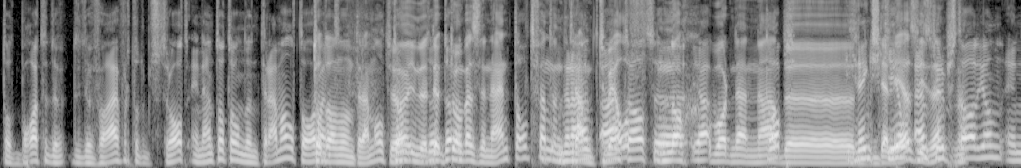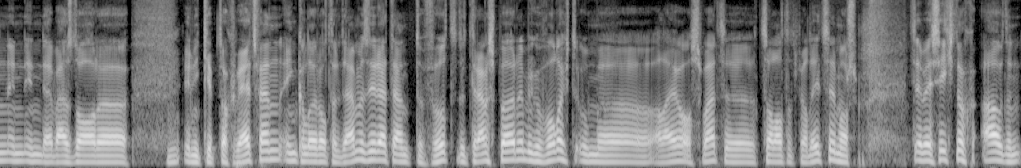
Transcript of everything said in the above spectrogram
tot buiten de, de, de vijver, tot op straat en dan tot aan de trammelt. Tot aan de trammelt, ja. Toen was de eindtalt van de, de tram 12 nog, ja, worden dan na klopt. de Gringskiel, Antwerpstadion, en, en, en dat was daar, en ik heb toch wijd van, enkele Rotterdammers die dat dan te veel de tramspuren hebben gevolgd om, allee, als wat, het zal altijd wel iets zijn, maar ze was echt nog oud en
